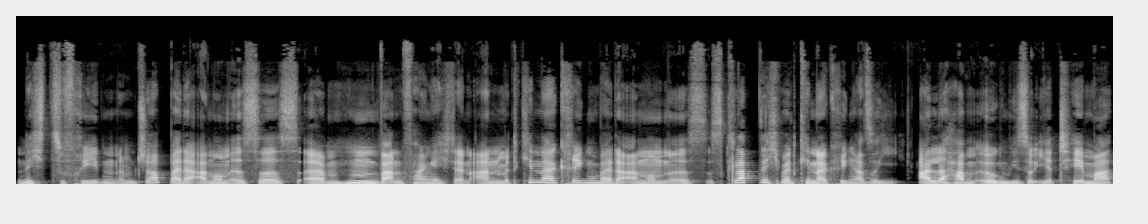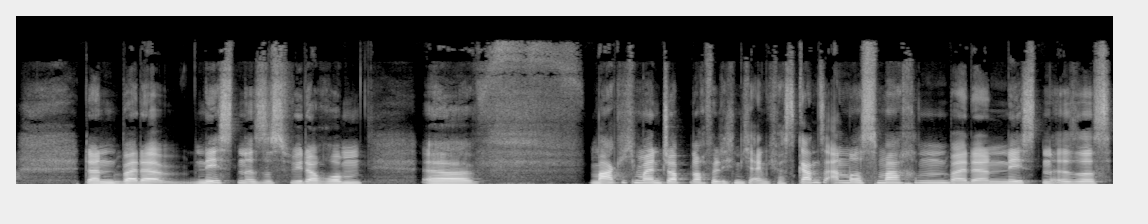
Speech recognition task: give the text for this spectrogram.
nicht zufrieden im Job, bei der anderen ist es, ähm, hm, wann fange ich denn an mit Kinderkriegen, bei der anderen ist, es klappt nicht mit Kinderkriegen, also alle haben irgendwie so ihr Thema. Dann bei der nächsten ist es wiederum, äh, mag ich meinen Job noch, will ich nicht eigentlich was ganz anderes machen, bei der nächsten ist es,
